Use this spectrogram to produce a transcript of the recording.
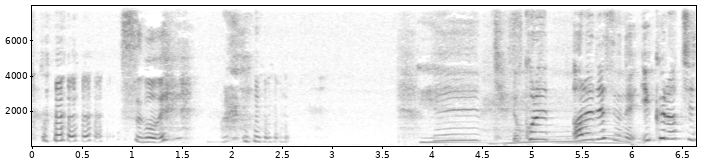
すごい。へえでもこれあれですよね。いくらちっ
